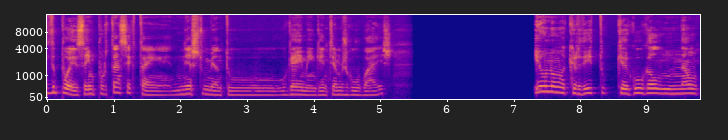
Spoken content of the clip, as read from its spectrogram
depois, a importância que tem neste momento o, o gaming em termos globais, eu não acredito que a Google não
